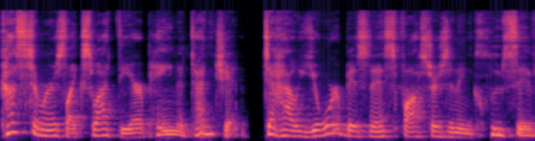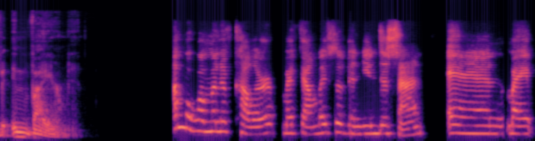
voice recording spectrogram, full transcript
Customers like Swati are paying attention to how your business fosters an inclusive environment. I'm a woman of color. My family's of Indian descent, and my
